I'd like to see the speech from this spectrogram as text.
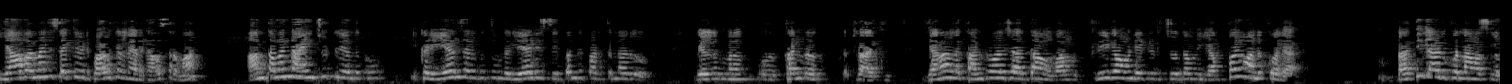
యాభై మంది సెక్యూరిటీ పవన్ కళ్యాణ్ గారికి అవసరమా? అంతమంది ఆయన చుట్టూ ఎందుకు? ఇక్కడ ఏం జరుగుతుందో? లేడీస్ ఇబ్బంది పడుతున్నారు. వీళ్ళని మనం కంట్రోల్ జనాలను కంట్రోల్ చేద్దాం. వాళ్ళు ఫ్రీగా ఉండేటట్టు చూద్దాం. ఎవ్వరూ అనుకోలే. బతిలాడుకున్నాం అసలు.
